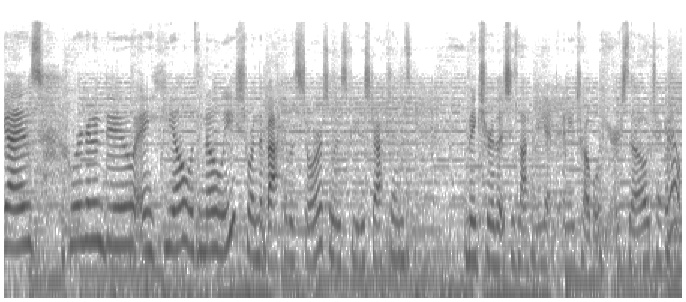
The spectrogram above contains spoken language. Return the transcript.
guys, we're gonna do a heel with no leash. We're in the back of the store, so there's few distractions. Make sure that she's not gonna get into any trouble here, so check it out.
